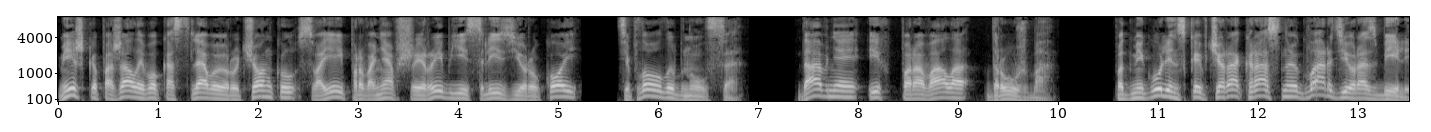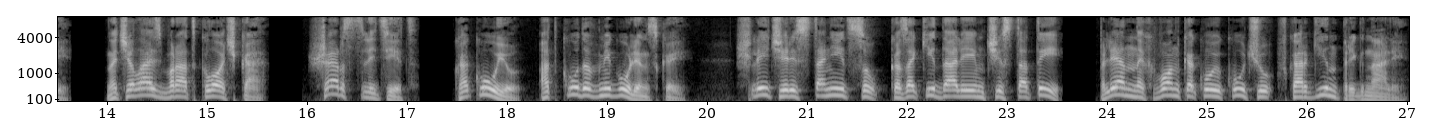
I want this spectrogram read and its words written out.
Мишка пожал его костлявую ручонку своей провонявшей рыбьей слизью рукой, тепло улыбнулся. Давняя их паровала дружба. Под Мигулинской вчера Красную гвардию разбили. Началась, брат, клочка. Шерсть летит. Какую? Откуда в Мигулинской? Шли через станицу, казаки дали им чистоты, пленных вон какую кучу в Каргин пригнали.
